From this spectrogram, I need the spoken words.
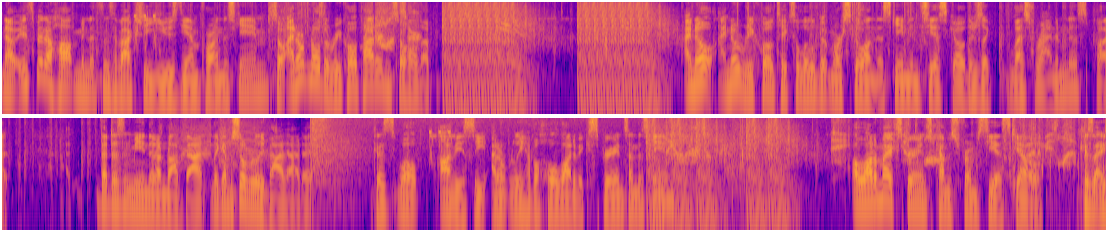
Now, it's been a hot minute since I've actually used the M4 on this game, so I don't know the recoil pattern, so hold up. I know I know recoil takes a little bit more skill on this game than CSGO. There's like less randomness, but that doesn't mean that I'm not bad. Like, I'm still really bad at it. Because, well, obviously, I don't really have a whole lot of experience on this game. A lot of my experience comes from CSGO. Because I,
